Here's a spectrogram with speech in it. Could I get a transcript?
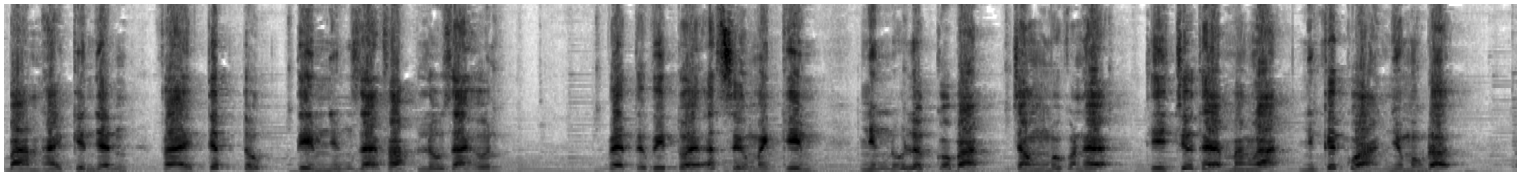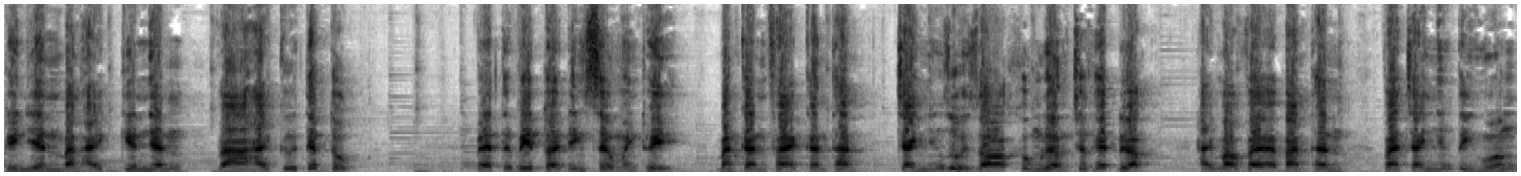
Bạn hãy kiên nhẫn phải hãy tiếp tục tìm những giải pháp lâu dài hơn. Về tử vi tuổi Ất Sửu mệnh Kim, những nỗ lực của bạn trong mối quan hệ thì chưa thể mang lại những kết quả như mong đợi. Tuy nhiên, bạn hãy kiên nhẫn và hãy cứ tiếp tục. Về tử vi tuổi Đinh Sửu mệnh Thủy, bạn cần phải cẩn thận, tránh những rủi ro không lường trước hết được. Hãy bảo vệ bản thân và tránh những tình huống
